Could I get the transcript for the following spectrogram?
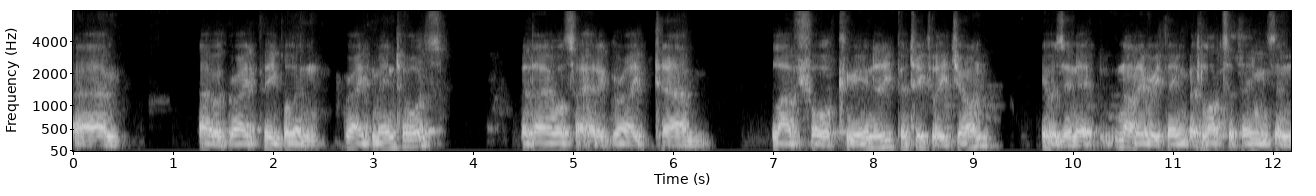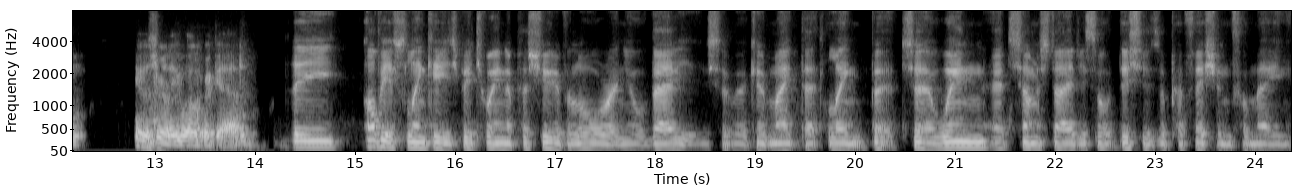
Um, they were great people and great mentors, but they also had a great um, love for community, particularly John. He was in it, not everything, but lots of things, and he was really well regarded the obvious linkage between the pursuit of law and your values, so we can make that link. But uh, when at some stage you thought this is a profession for me,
